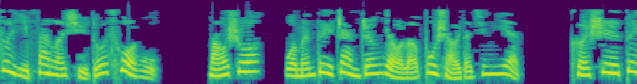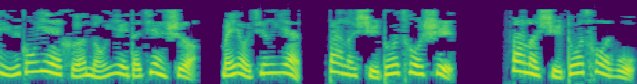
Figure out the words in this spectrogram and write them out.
自己犯了许多错误。毛说：“我们对战争有了不少的经验，可是对于工业和农业的建设没有经验，办了许多错事，犯了许多错误。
